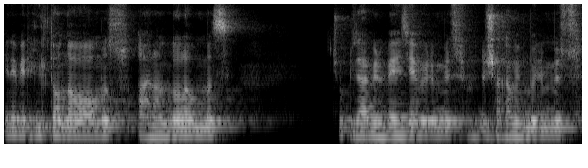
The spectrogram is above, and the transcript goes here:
Yine bir Hilton lavabomuz, aynalı dolabımız. Çok güzel bir WC bölümümüz, duşakabin bölümümüz.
